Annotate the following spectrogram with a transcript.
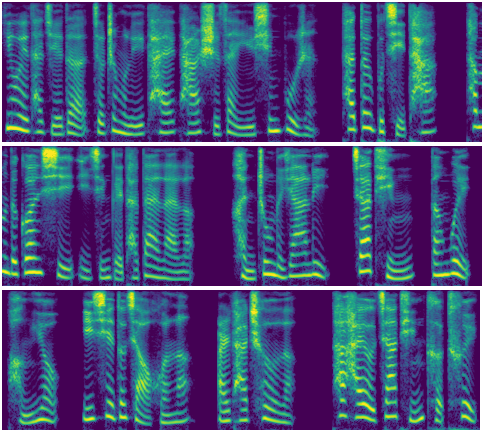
因为他觉得就这么离开她实在于心不忍，他对不起她。他们的关系已经给他带来了很重的压力，家庭、单位、朋友，一切都搅浑了。而他撤了，他还有家庭可退，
